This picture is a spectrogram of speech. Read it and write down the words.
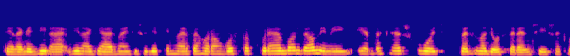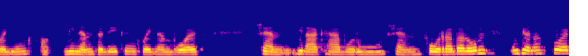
tényleg egy világ, világjárványt is egyébként már beharangoztak korábban, de ami még érdekes, hogy persze nagyon szerencsések vagyunk, a mi nemzedékünk, hogy nem volt sem világháború, sem forradalom, ugyanakkor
